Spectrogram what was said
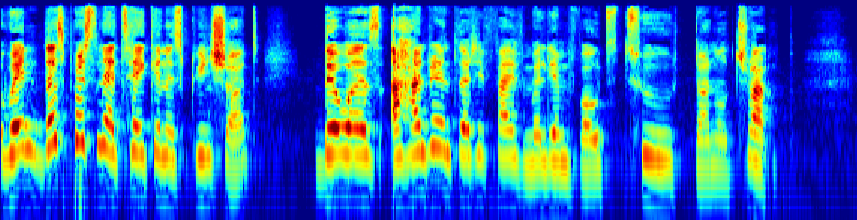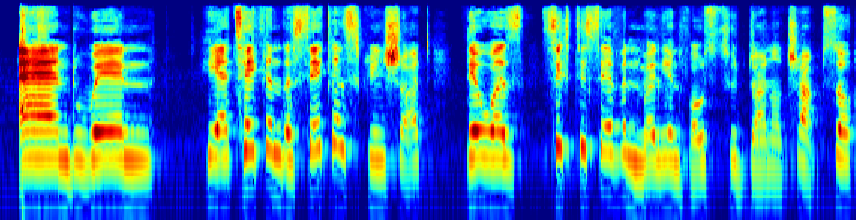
when this person had taken a screenshot, there was 135 million votes to Donald Trump. And when he had taken the second screenshot, there was 67 million votes to Donald Trump. So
